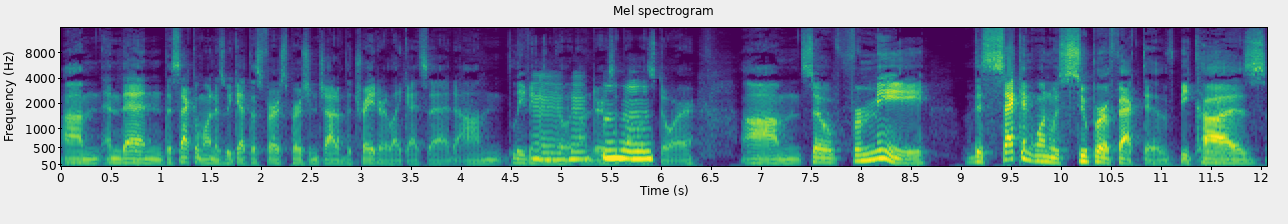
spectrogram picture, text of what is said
um, and then the second one is we get this first person shot of the traitor, like I said, um, leaving the note Mhm. under Isabella's door. Um, so for me, the second one was super effective because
